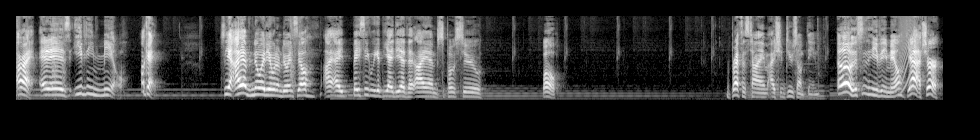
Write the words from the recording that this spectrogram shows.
Alright, it is evening meal. Okay. So yeah, I have no idea what I'm doing still. I, I basically get the idea that I am supposed to. Whoa. Breakfast time, I should do something. Oh, this is an evening meal. Yeah, sure.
